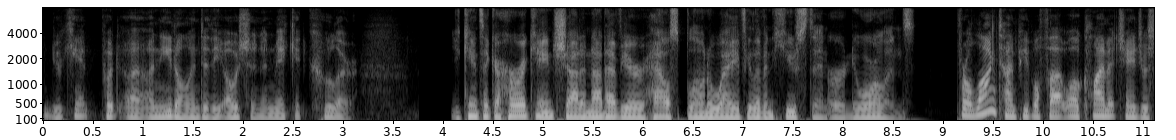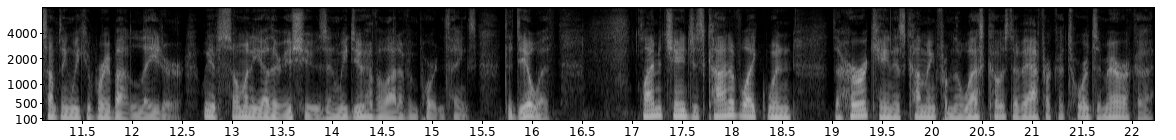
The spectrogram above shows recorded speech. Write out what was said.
you can't put a, a needle into the ocean and make it cooler. You can't take a hurricane shot and not have your house blown away if you live in Houston or New Orleans. For a long time, people thought, well, climate change was something we could worry about later. We have so many other issues, and we do have a lot of important things to deal with. Climate change is kind of like when the hurricane is coming from the west coast of Africa towards America,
